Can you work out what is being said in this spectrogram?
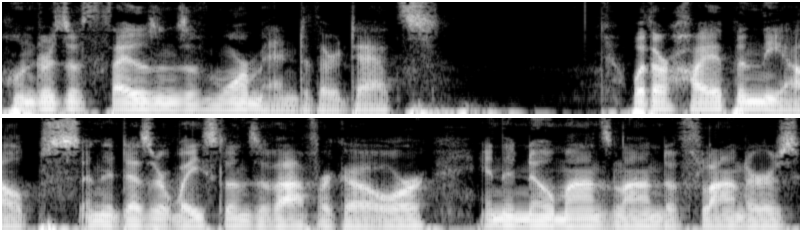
hundreds of thousands of more men to their deaths. Whether high up in the Alps, in the desert wastelands of Africa, or in the no man's land of Flanders,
